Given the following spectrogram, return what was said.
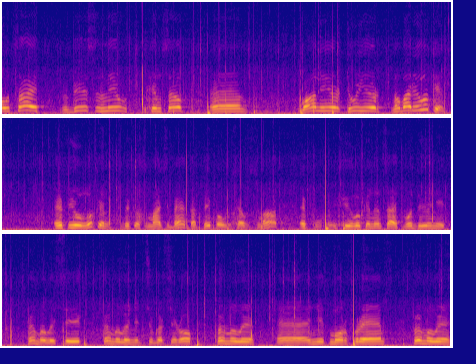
outside this live himself um, one year, two year, nobody looking. If you looking, because much better, people have smart. If you looking inside, what do you need? Family sick, family need sugar syrup, family uh, need more frames, family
